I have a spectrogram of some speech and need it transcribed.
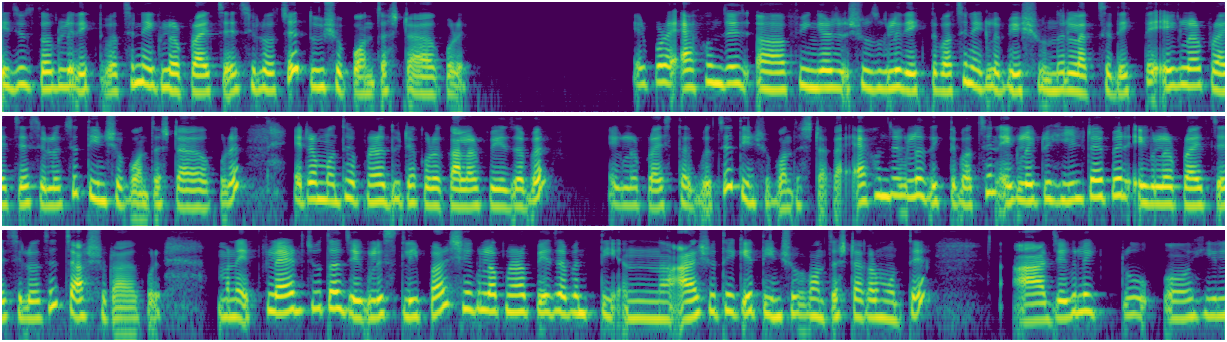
এই যে জুতাগুলি দেখতে পাচ্ছেন, এগুলোর প্রাইস চাইছিল হচ্ছে দুইশো পঞ্চাশ টাকা করে। এরপরে এখন যে ফিঙ্গার শ্যুজগুলি দেখতে পাচ্ছেন, এগুলো বেশ সুন্দর লাগছে দেখতে। এগুলোর প্রাইস চাইছিল হচ্ছে তিনশো পঞ্চাশ টাকা করে। এটার মধ্যে আপনারা দুইটা করে কালার পেয়ে যাবেন। এগুলোর প্রাইস থাকবে হচ্ছে তিনশো পঞ্চাশ টাকা। এখন যেগুলো দেখতে পাচ্ছেন, এগুলো একটু হিল টাইপের এগুলোর প্রাইস চাইছিল হচ্ছে চারশো টাকা করে। মানে ফ্ল্যাট জুতা যেগুলি স্লিপার সেগুলো আপনারা পেয়ে যাবেন আড়াইশো থেকে তিনশো পঞ্চাশ টাকার মধ্যে। আর যেগুলো একটু হিল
